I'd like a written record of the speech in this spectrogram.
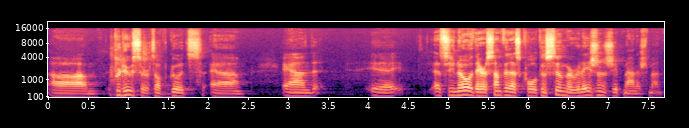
um, producers of goods. Um, and uh, as you know, there's something that's called consumer relationship management.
